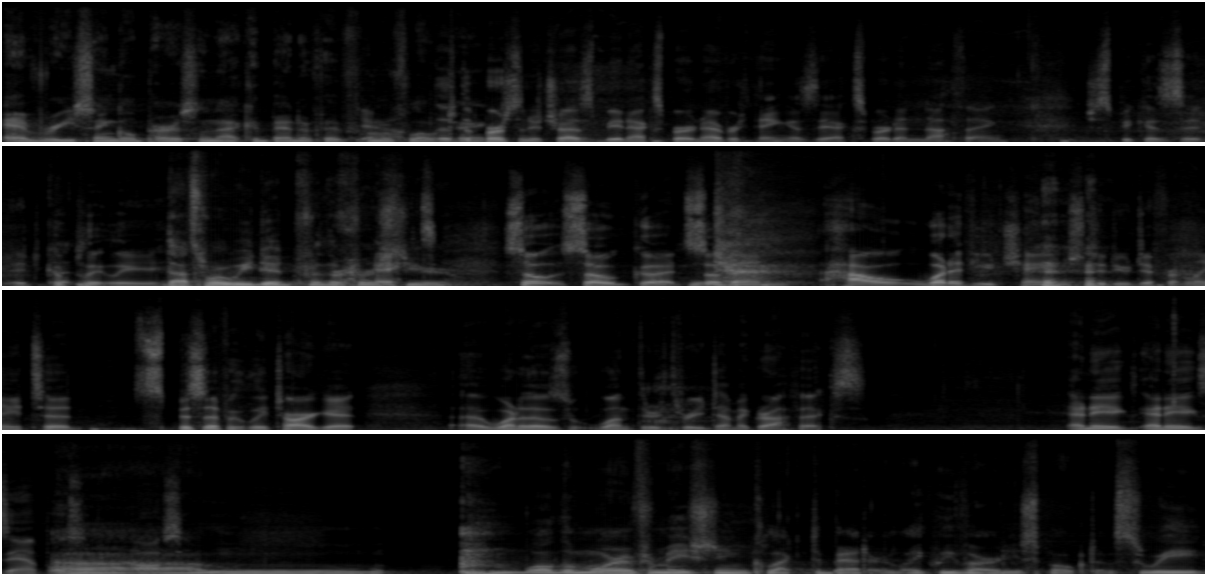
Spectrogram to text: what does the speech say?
every single person that could benefit from Yeah. a float The, the person who tries to be an expert in everything is the expert in nothing, just because it, it completely. That's what we did for the Right. first year. So so good. So then, how? What have you changed to do differently to specifically target uh, one of those one through three demographics? Any any examples? would be awesome. Well, the more information you can collect, the better. Like we've already spoke of. So we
